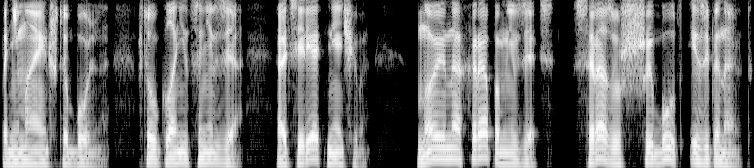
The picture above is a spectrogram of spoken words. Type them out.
Понимает, что больно, что уклониться нельзя, а терять нечего. Но и на храпом не взять. Сразу сшибут и запинают.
